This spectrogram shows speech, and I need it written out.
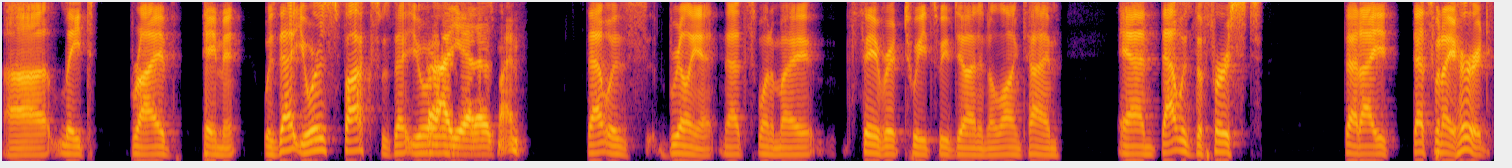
uh, late bribe payment. Was that yours, Fox? Was that your? Uh, yeah, that was mine. That was brilliant. That's one of my favorite tweets we've done in a long time. And that was the first that I, that's when I heard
